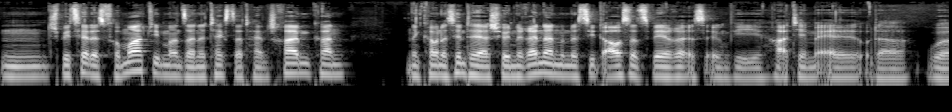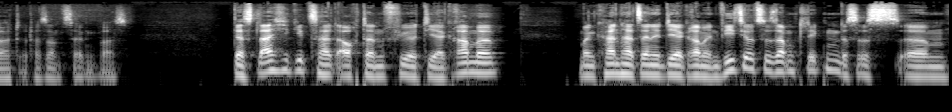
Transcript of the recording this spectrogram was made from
ein spezielles Format, wie man seine Textdateien schreiben kann. Und dann kann man das hinterher schön rendern und es sieht aus, als wäre es irgendwie HTML oder Word oder sonst irgendwas. Das gleiche gibt es halt auch dann für Diagramme. Man kann halt seine Diagramme in Visio zusammenklicken. Das ist, ähm,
